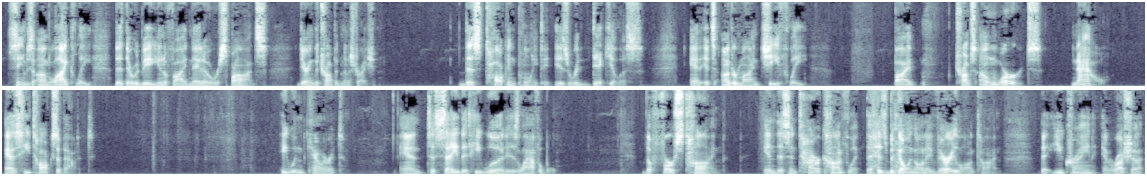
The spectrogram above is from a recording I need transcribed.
Seems unlikely that there would be a unified NATO response during the Trump administration this talking point is ridiculous. And it's undermined chiefly by Trump's own words now as he talks about it. He wouldn't counter it. And to say that he would is laughable. The first time in this entire conflict that has been going on a very long time that Ukraine and Russia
